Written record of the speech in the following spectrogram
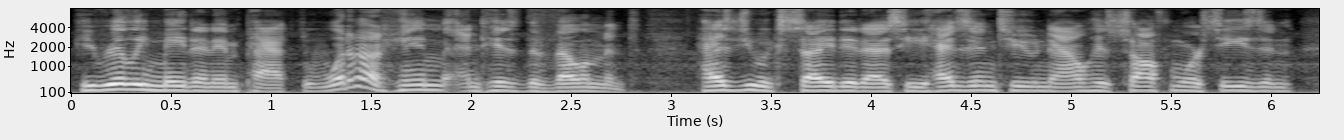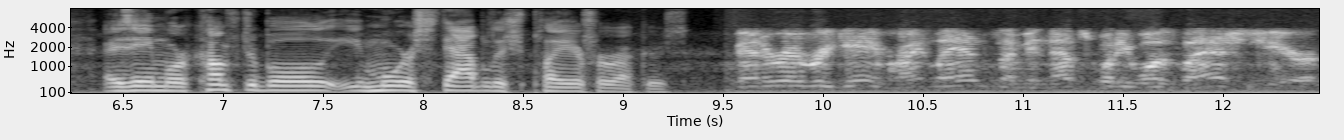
he really made an impact. What about him and his development? Has you excited as he heads into now his sophomore season as a more comfortable, more established player for Rutgers? Better every game, right, Lance? I mean, that's what he was last year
